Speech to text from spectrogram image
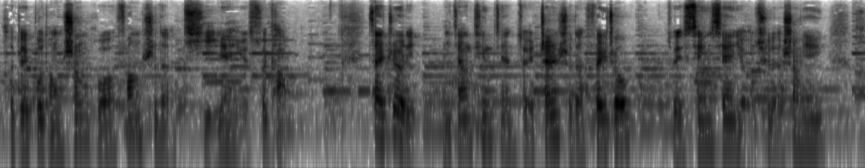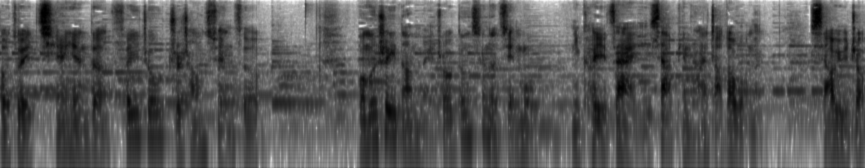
和对不同生活方式的体验与思考。在这里，你将听见最真实的非洲。最新鲜有趣的声音和最前沿的非洲职场选择。我们是一档每周更新的节目，你可以在以下平台找到我们：小宇宙、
